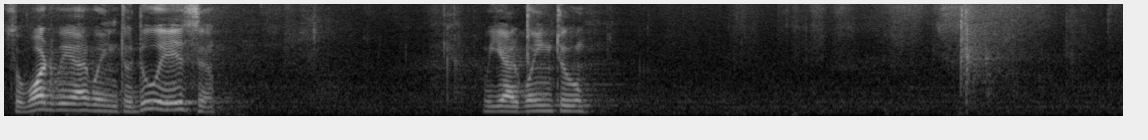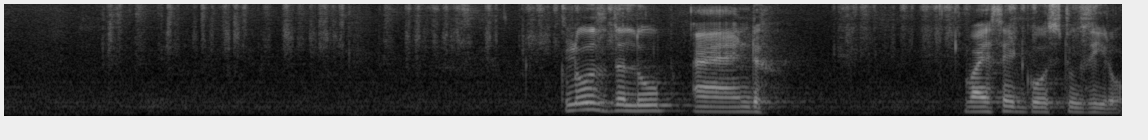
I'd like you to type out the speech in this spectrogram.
So, what we are going to do is we are going to close the loop and y set goes to 0.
